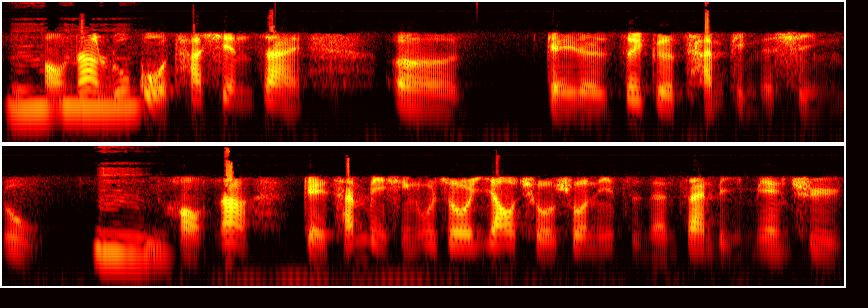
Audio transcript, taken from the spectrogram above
嗯哼那如果他现在呃给了这个产品的行路，嗯好，那给产品行路之后，要求说你只能在里面去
